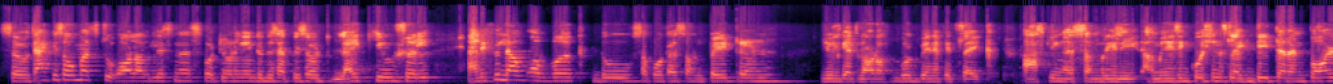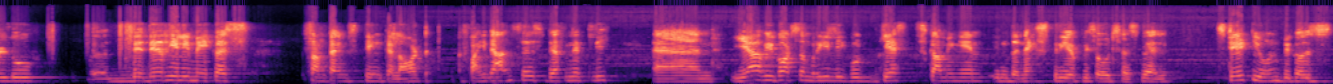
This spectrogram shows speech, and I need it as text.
So thank you so much to all our listeners for tuning into this episode. Like usual, and if you love our work, do support us on Patreon. You'll get a lot of good benefits like asking us some really amazing questions like Dieter and Paul do. Uh, they, they really make us sometimes think a lot answers, definitely. And yeah, we got some really good guests coming in in the next three episodes as well. Stay tuned because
